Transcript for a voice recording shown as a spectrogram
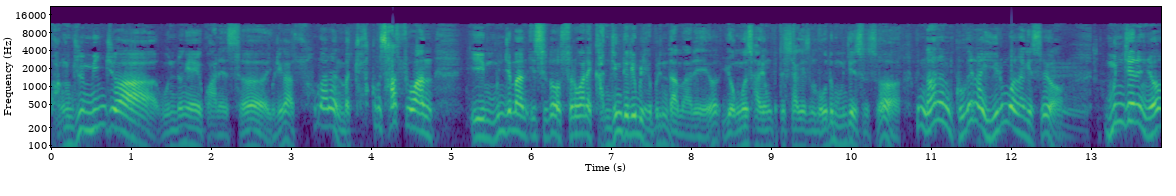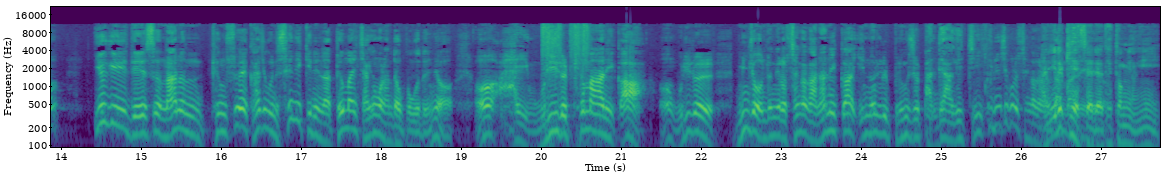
광주 민주화 운동에 관해서 우리가 수많은 뭐 조금 사소한 이 문제만 있어도 서로 간에 감정 대립을 해버린단 말이에요. 용어 사용부터 시작해서 모든 문제에 있어서. 나는 그게 나 이해를 못 하겠어요. 문제는요. 여기에 대해서 나는 평소에 가지고 있는 선입견이나 더 많이 작용을 한다고 보거든요. 어, 아이, 우리를 폄하하니까, 어, 우리를 민주운동으로 생각 안 하니까 이 노래를 부르는 것을 반대하겠지? 이런 식으로 생각을 아니, 이렇게 했어야 돼요, 말이에요. 대통령이.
